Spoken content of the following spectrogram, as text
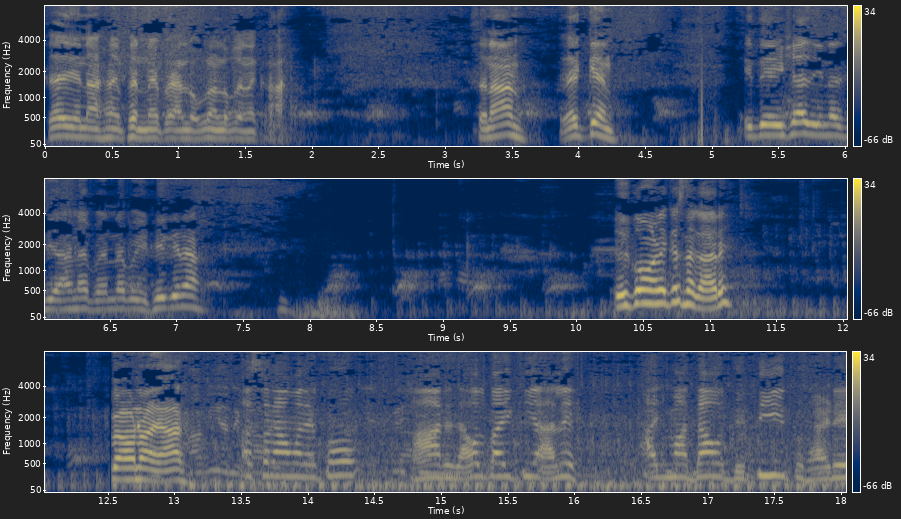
सही ना है फिरने पे लोगों लोगों ने कहा। सनान, लेकिन इधर जी ने सियाने फिरने पे, ठीक है ना? ये कौन है? किसने कहा रे? पाना यार? अस्सलाम वालेकुम हाँ रजाउल भाई, की हाल है? अज मैं दावत दी तो साढ़े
